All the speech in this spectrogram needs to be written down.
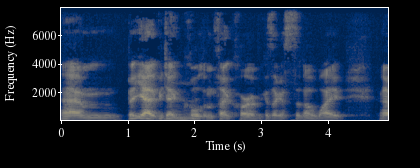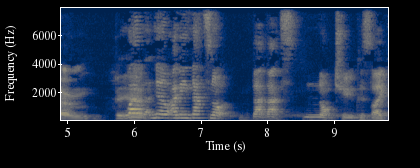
Um, but yeah, we don't Mm. call them folk horror because I guess they're not white. Um, but yeah, Well, no, I mean that's not that that's not true because like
